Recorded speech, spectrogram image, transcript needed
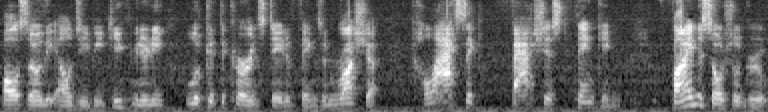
Also the lgbt community look at the current state of things in russia. Classic fascist thinking. Find a social group.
